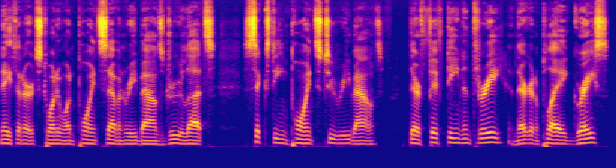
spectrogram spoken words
Nathan Ertz 21 points, 7 rebounds. Drew Lutz 16 points, 2 rebounds. They're 15 and 3 and they're going to play Grace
